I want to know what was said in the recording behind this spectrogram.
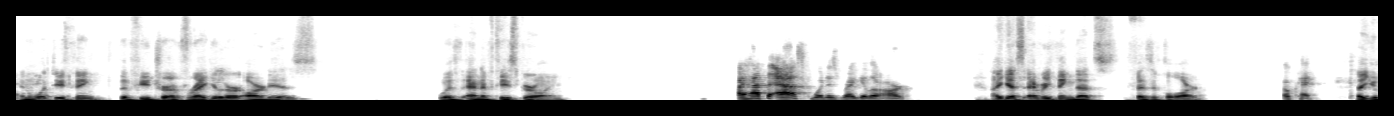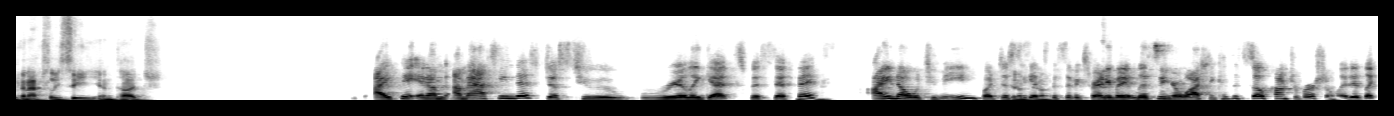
And what do you think the future of regular art is with NFTs growing? I have to ask, what is regular art? I guess everything that's physical art. Okay. That you can actually see and touch. I think, and I'm I'm asking this just to really get specifics. I know what you mean, but just to get yeah. specifics for anybody listening or watching, because it's so controversial. It is like,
